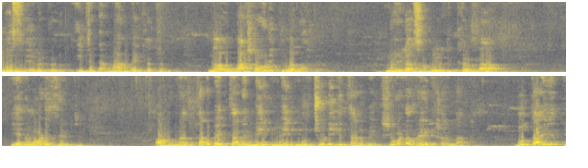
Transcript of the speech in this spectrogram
ಇವು ಸೇವೆಗಳು. ಇದನ್ನ ಮಾಡ್ಬೇಕಾದ್ರೆ ನಾವು ಭಾಷಣ ಹೊಡಿತೀವಲ್ಲ? ಮಹಿಳಾ ಸಬಲೀಕರಣ. ಏನು ವಾಟ್ ಇಸ್ ಅವ್ರನ್ನ ತರಬೇಕು ತಾನೆ, ಮೇನ್ ಮೇನ್ ಮುಂಚೂಣಿಗೆ ತರಬೇಕು. ಶಿವಣ್ಣ ಅವ್ರು ಹೇಳಿದ್ರಲ್ಲ ಭೂತಾಯಿ ಅಂತ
